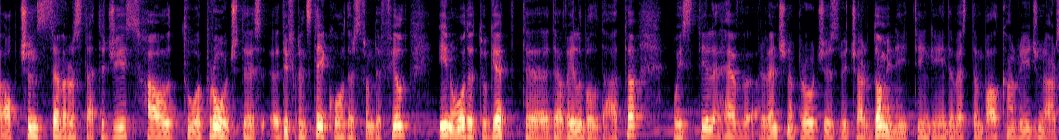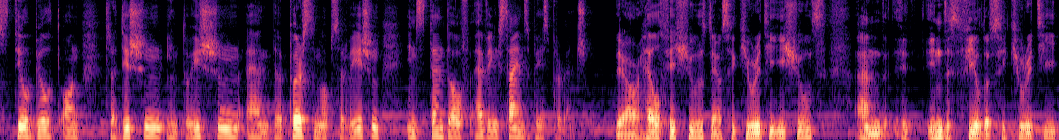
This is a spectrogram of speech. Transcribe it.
options, several strategies, how to approach the uh, different stakeholders from the field in order to get the, the available data. We still have prevention approaches which are dominating in the Western Balkan region, are still built on tradition, intuition and uh, personal observation instead of having science-based prevention. There are health issues, there are security issues, and in this field of security,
